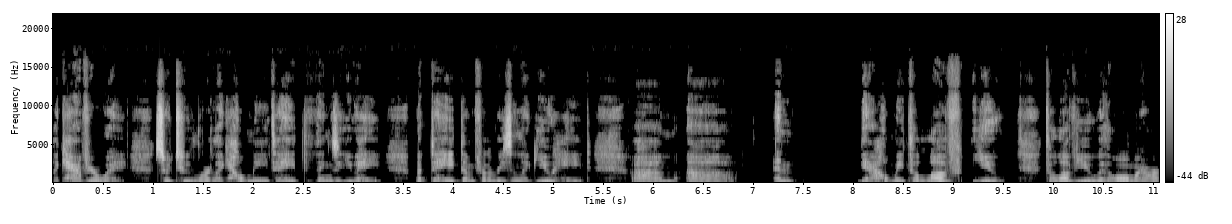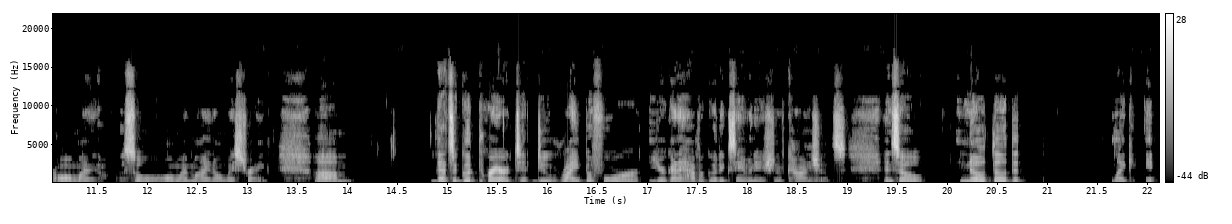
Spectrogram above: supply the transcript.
Like have your way. So too, Lord, like help me to hate the things that you hate, but to hate them for the reason like you hate. Um, uh, and yeah, help me to love you, to love you with all my heart, all my soul, all my mind, all my strength. Um, that's a good prayer to do right before you're going to have a good examination of conscience. Yeah. And so note though that like it,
